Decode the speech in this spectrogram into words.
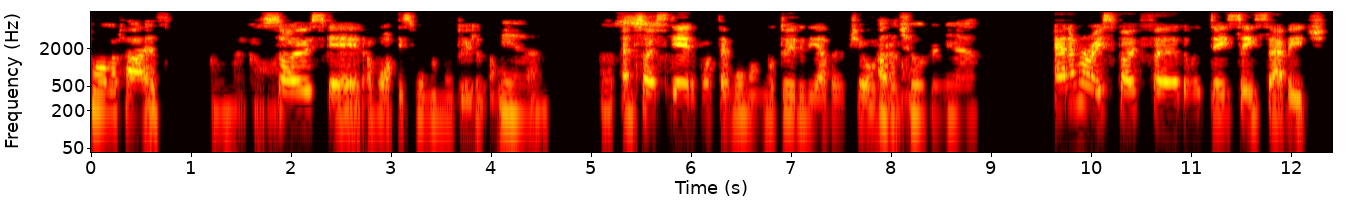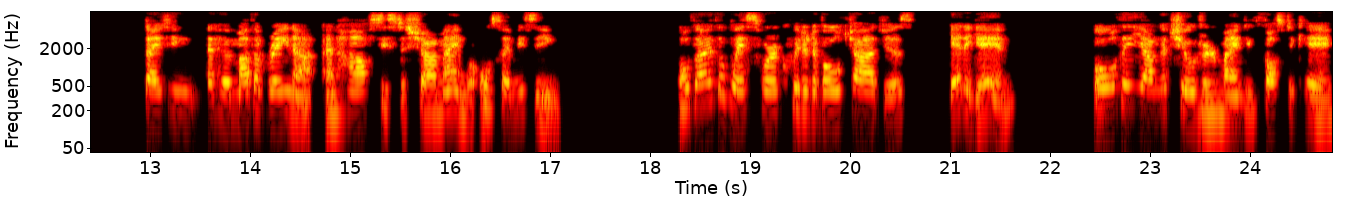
traumatized. Oh my god. so scared of what this woman will do to them, yeah. That's and so scared of what that woman will do to the other children. other children, yeah. Anna Marie spoke further with DC Savage, stating that her mother Rena and half sister Charmaine were also missing. Although the Wests were acquitted of all charges, yet again, all their younger children remained in foster care.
